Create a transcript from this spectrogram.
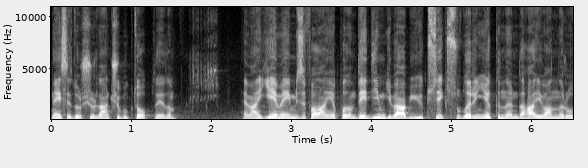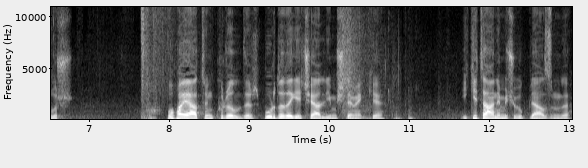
Neyse dur şuradan çubuk toplayalım. Hemen yemeğimizi falan yapalım. Dediğim gibi abi yüksek suların yakınlarında hayvanlar olur. Bu hayatın kuralıdır. Burada da geçerliymiş demek ki. İki tane mi çubuk lazımdı?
